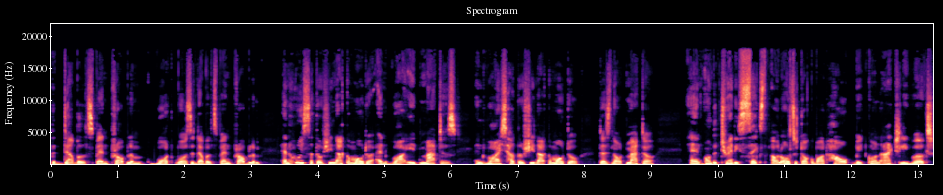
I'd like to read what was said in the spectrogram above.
the double spend problem, what was the double spend problem, and who is Satoshi Nakamoto and why it matters, and why Satoshi Nakamoto does not matter. And on the 26th, I'll also talk about how Bitcoin actually works,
